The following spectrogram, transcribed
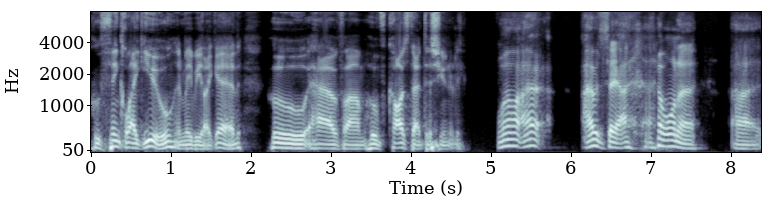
who think like you and maybe like Ed, who have um, who've caused that disunity? Well, I I would say I, I don't want to. Uh,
